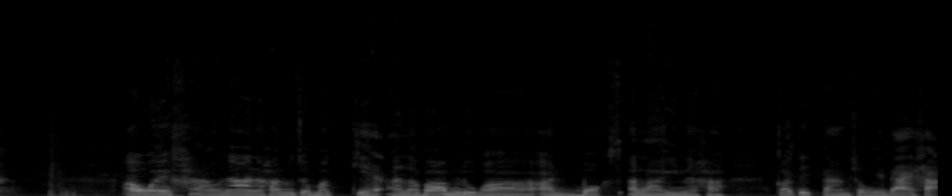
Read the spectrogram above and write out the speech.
เอาไว้คราวหน้านะคะ เราจะมาแกะอัลบั้มหรือว่าอันบ็อกซ์อะไรนะคะ ก็ติดตามชมกันได้ค่ะ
